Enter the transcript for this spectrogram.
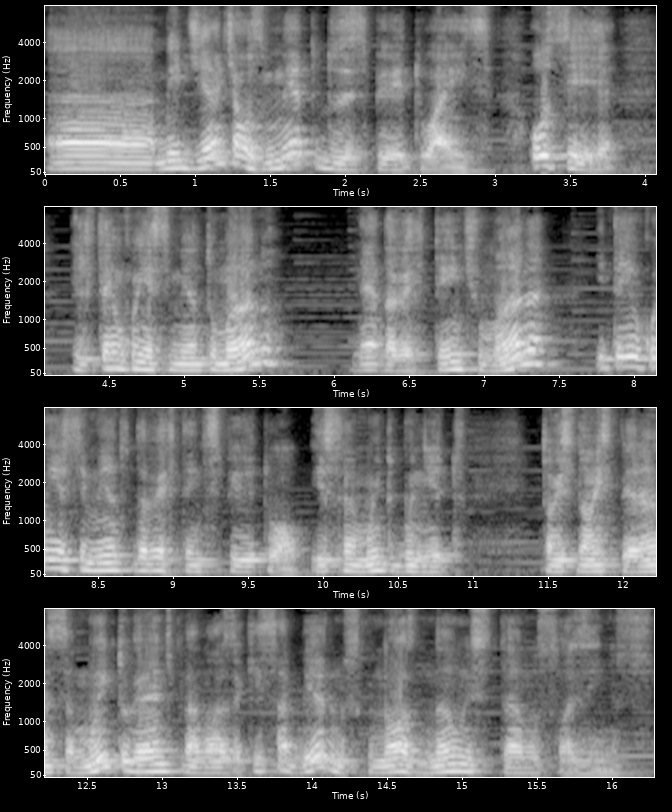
ah, mediante aos métodos espirituais. Ou seja, eles têm um conhecimento humano, né, da vertente humana, e têm o um conhecimento da vertente espiritual. Isso é muito bonito. Então isso dá uma esperança muito grande para nós aqui sabermos que nós não estamos sozinhos.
